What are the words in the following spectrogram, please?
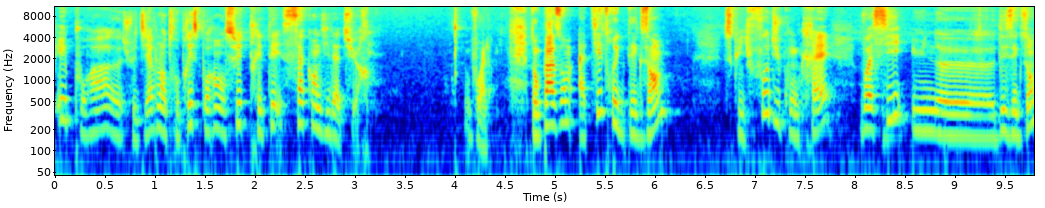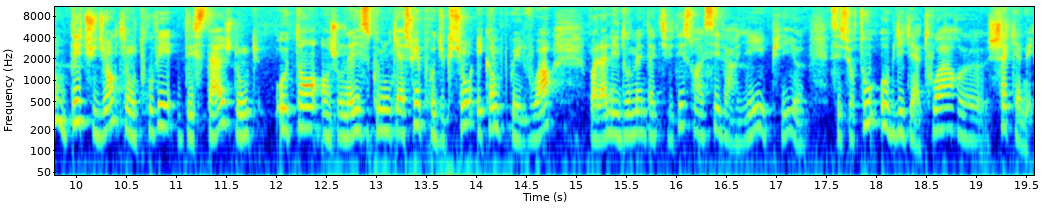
et pourra, je veux dire, l'entreprise pourra ensuite traiter sa candidature. Voilà. Donc par exemple, à titre d'exemple, ce qu'il faut du concret, voici euh, des exemples d'étudiants qui ont trouvé des stages, donc autant en journalisme, communication et production. Et comme vous pouvez le voir, voilà, les domaines d'activité sont assez variés et puis euh, c'est surtout obligatoire euh, chaque année.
